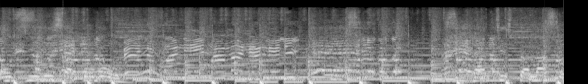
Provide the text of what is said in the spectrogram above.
Osiris La princesse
